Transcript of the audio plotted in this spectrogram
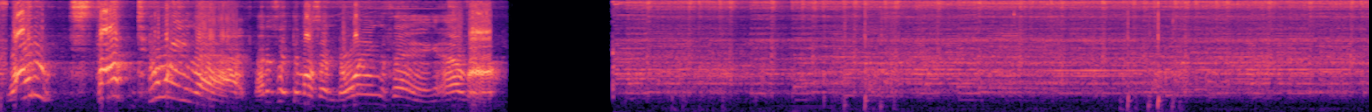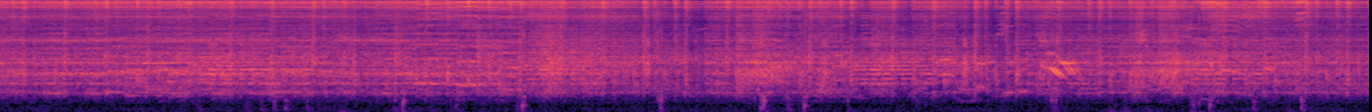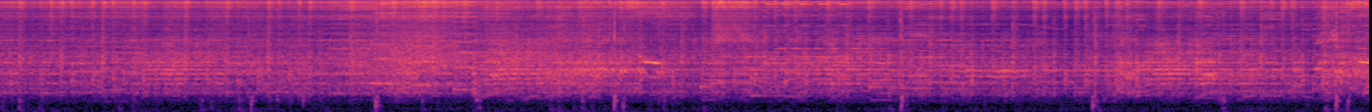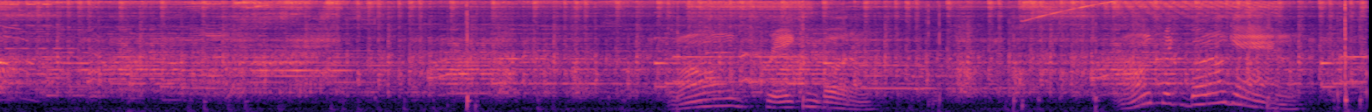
Why do stop doing that? That is like the most annoying thing ever. Again.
